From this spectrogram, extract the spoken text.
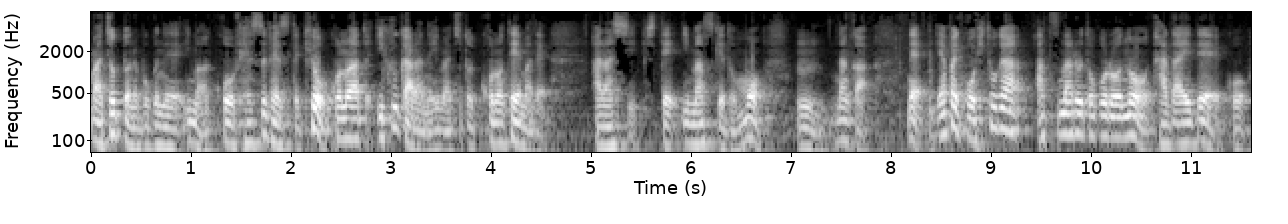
まあちょっとね、僕ね、今こうフェスフェスって今日この後行くからね、今ちょっとこのテーマで話していますけども、うん、なんかね、やっぱりこう人が集まるところの課題で、こ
